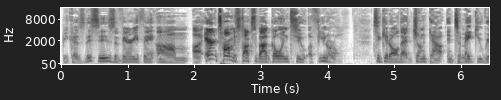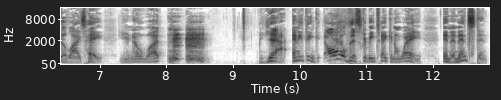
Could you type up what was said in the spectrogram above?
because this is a very thing. Um, uh, Eric Thomas talks about going to a funeral to get all that junk out and to make you realize, hey, you know what? yeah, anything, all this could be taken away in an instant.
